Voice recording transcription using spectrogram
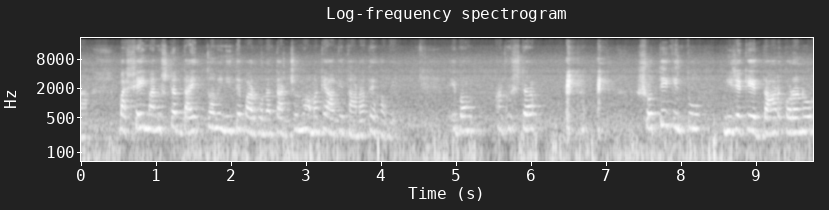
না বা সেই মানুষটার দায়িত্ব আমি নিতে পারব না, তার জন্য আমাকে আগে দাঁড়াতে হবে। এবং মানুষটা সত্যি কিন্তু নিজেকে দাঁড় করানোর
